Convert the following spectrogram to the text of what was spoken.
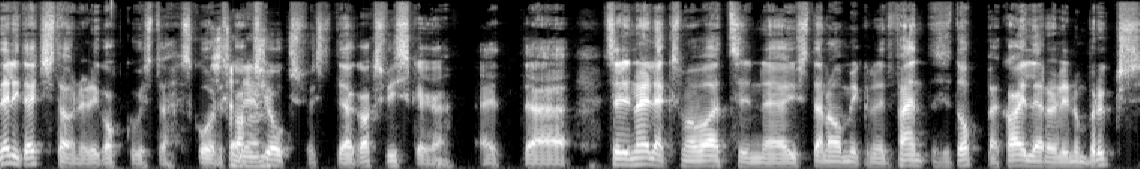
neli touchdown'i oli kokku vist või, skooris kaks jooksvast ja kaks viskega, et uh, see oli naljakas, ma vaatasin uh, just täna hommikul neid fantasy toppe, Tyler oli number üks.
